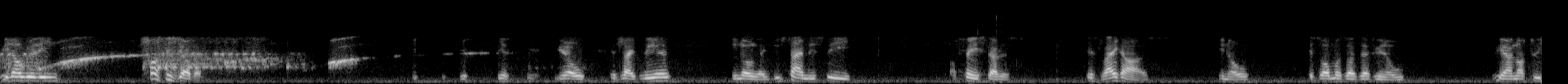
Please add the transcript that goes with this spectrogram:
we don't really trust each other. You you know, it's like we, you know, like each time we see a face that is is like ours, you know, it's almost as if you know we are not too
